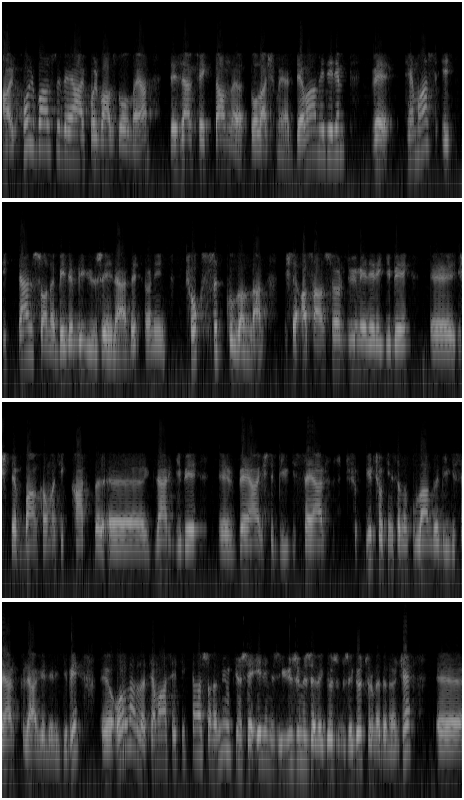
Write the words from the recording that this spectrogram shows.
alkol bazlı veya alkol bazlı olmayan dezenfektanla dolaşmaya devam edelim ve temas ettikten sonra belirli yüzeylerde örneğin çok sık kullanılan işte asansör düğmeleri gibi e, işte bankamatik kartlar gibi e, veya işte bilgisayar birçok insanın kullandığı bilgisayar klavyeleri gibi e, oralarla temas ettikten sonra mümkünse elimizi yüzümüze ve gözümüze götürmeden önce e,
